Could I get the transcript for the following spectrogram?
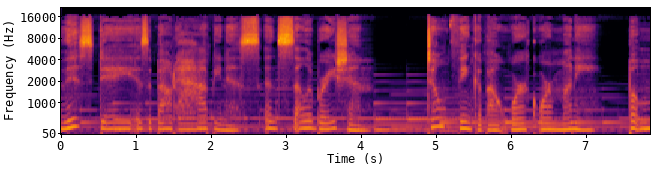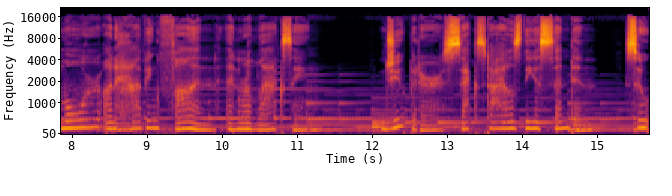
This day is about happiness and celebration. Don't think about work or money, but more on having fun and relaxing. Jupiter sextiles the ascendant so,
